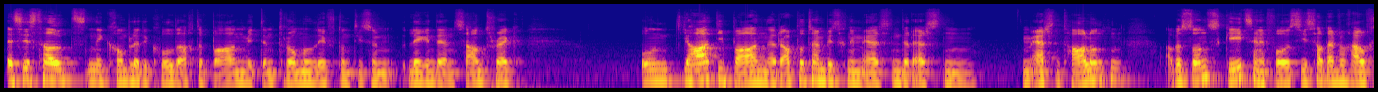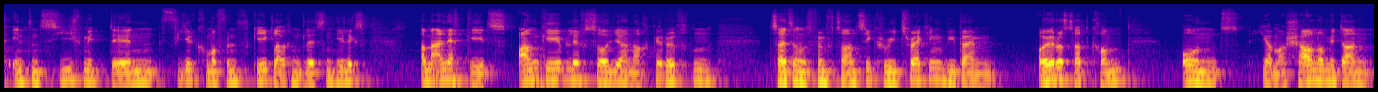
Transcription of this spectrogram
es ist halt eine komplette Cold-Achterbahn mit dem Trommellift und diesem legendären Soundtrack. Und ja, die Bahn rappelt ein bisschen im ersten, der ersten, im ersten Tal unten. Aber sonst geht's nicht voll. Sie ist halt einfach auch intensiv mit den 4,5G, glaube ich, in der letzten Helix. Aber eigentlich geht's. Angeblich soll ja nach Gerüchten 2025 Retracking wie beim Eurosat kommen. Und ja, mal schauen, ob wir dann einen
